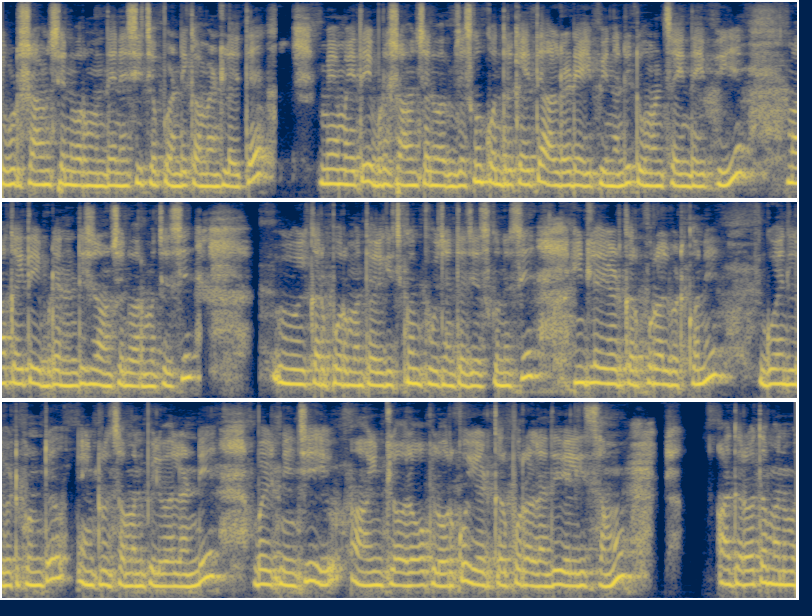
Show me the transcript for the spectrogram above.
ఇప్పుడు శ్రావణ శనివారం ఉంది అనేసి చెప్పండి కమెంట్లో అయితే. మేమైతే ఇప్పుడు శ్రావణ శనివారం చేసుకుని కొందరికి అయితే ఆల్రెడీ అయిపోయిందండి టూ మంత్స్ అయింది అయిపోయి. మాకైతే ఇప్పుడేనండి శ్రావణ శనివారం వచ్చేసి కర్పూరం అంతా వెలిగించుకొని పూజ అంతా చేసుకునేసి ఇంట్లో ఏడు కర్పూరాలు పెట్టుకొని గోవిందలు పెట్టుకుంటూ వెంకటరమణ సమ్మని పిలవాలండి. బయట నుంచి ఇంట్లో లోపల వరకు ఏడు కర్పూరాలు అనేది వెలిగిస్తాము. ఆ తర్వాత మనము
